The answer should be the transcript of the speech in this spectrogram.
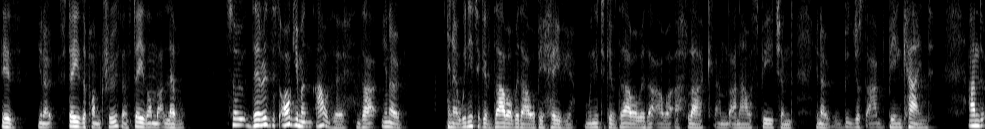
is, you know, stays upon truth and stays on that level. So there is this argument out there that, you know, you know, we need to give dawah with our behavior. We need to give dawah with our akhlaq and, and our speech and, you know, just uh, being kind. And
